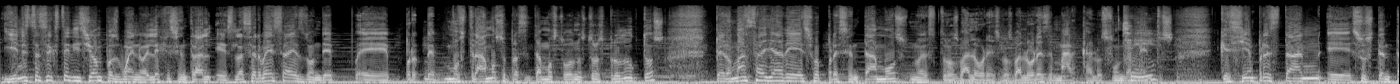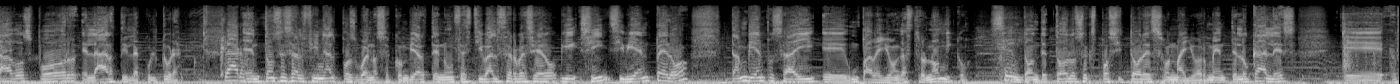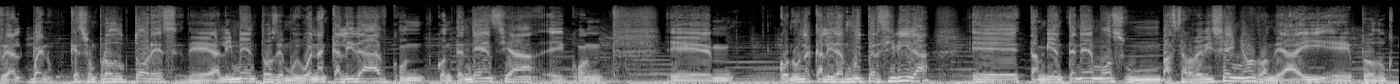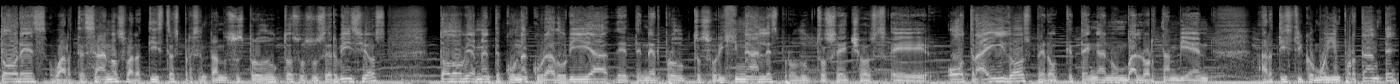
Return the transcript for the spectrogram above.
Y en esta sexta edición, pues bueno, el eje central es la cerveza, es donde eh, eh, mostramos o presentamos todos nuestros productos, pero más allá de eso presentamos nuestros valores, los valores de marca, los fundamentos, que siempre están eh, sustentados por el arte y la cultura. Claro. Entonces al final, pues bueno, se convierte en un festival cervecero, sí, si bien, pero también pues hay eh, un pabellón gastronómico, Sí. en donde todos los expositores son mayormente locales, eh, real, bueno, que son productores de alimentos de muy buena calidad, con, con tendencia, eh, con... con una calidad muy percibida. Eh, también tenemos un bazar de diseño donde hay eh, productores o artesanos o artistas presentando sus productos o sus servicios. Todo obviamente con una curaduría de tener productos originales, productos hechos eh, o traídos, pero que tengan un valor también artístico muy importante.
